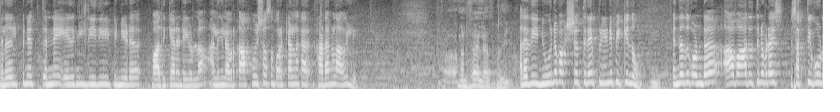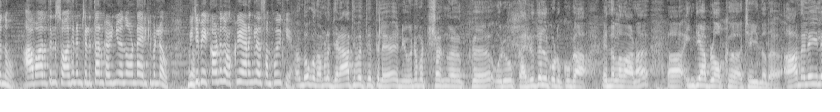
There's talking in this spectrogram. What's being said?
നിലനിൽപ്പിനെ തന്നെ ഏതെങ്കിലും രീതിയിൽ പിന്നീട് ബാധിക്കാനിടയുള്ള അല്ലെങ്കിൽ അവർക്ക് ആത്മവിശ്വാസം കുറയ്ക്കാനുള്ള ഘടകങ്ങളാവില്ലേ? മനസ്സിലായില്ല സ്മൃതി. അതായത് ഈ ന്യൂനപക്ഷത്തിനെ പ്രീണിപ്പിക്കുന്നു എന്നതുകൊണ്ട് ആ വാദത്തിന് ഇവിടെ ശക്തി കൂടുന്നു. ആ വാദത്തിന് സ്വാധീനം ചെലുത്താൻ കഴിഞ്ഞു എന്നുകൊണ്ടായിരിക്കുമല്ലോ ബി ജെ പി അക്കൗണ്ട് തുറക്കുകയാണെങ്കിൽ അത് സംഭവിക്കുക. നോക്കൂ നമ്മൾ ജനാധിപത്യത്തിൽ ന്യൂനപക്ഷങ്ങൾക്ക് ഒരു കരുതൽ കൊടുക്കുക എന്നുള്ളതാണ് ഇന്ത്യ ബ്ലോക്ക് ചെയ്യുന്നത്. ആ നിലയിൽ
